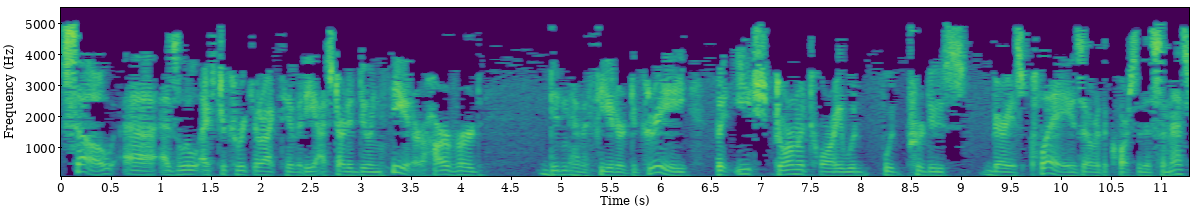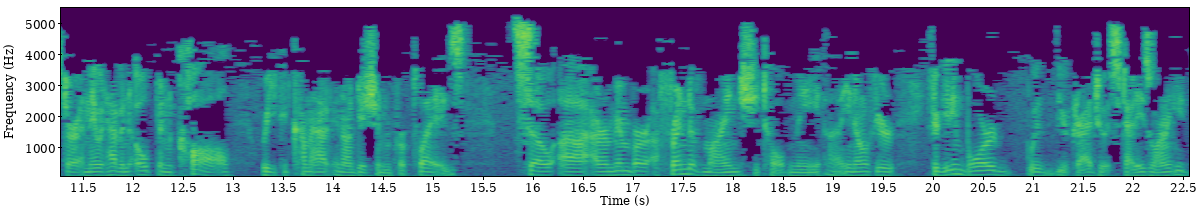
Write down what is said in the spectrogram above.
so, uh, as a little extracurricular activity, I started doing theater. Harvard didn't have a theater degree, but each dormitory would, would produce various plays over the course of the semester, and they would have an open call where you could come out and audition for plays. So uh, I remember a friend of mine. She told me, uh, you know, if you're if you're getting bored with your graduate studies, why don't you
